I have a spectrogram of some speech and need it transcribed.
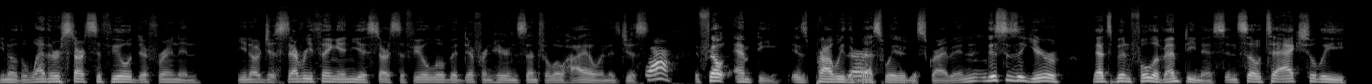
you know the weather starts to feel different and you know just everything in you starts to feel a little bit different here in central ohio and it's just yeah it felt empty is probably the sure. best way to describe it and this is a year that's been full of emptiness and so to actually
